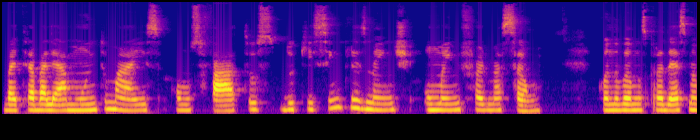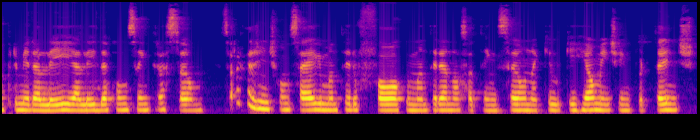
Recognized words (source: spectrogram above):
Vai trabalhar muito mais com os fatos do que simplesmente uma informação. Quando vamos para a décima primeira lei, a lei da concentração, será que a gente consegue manter o foco e manter a nossa atenção naquilo que realmente é importante?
